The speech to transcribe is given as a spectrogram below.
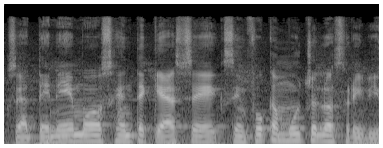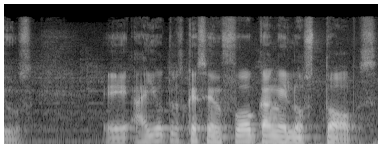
o sea, tenemos gente que hace, se enfoca mucho en los reviews. eh, hay otros que se enfocan en los tops,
